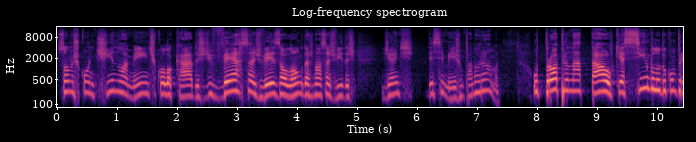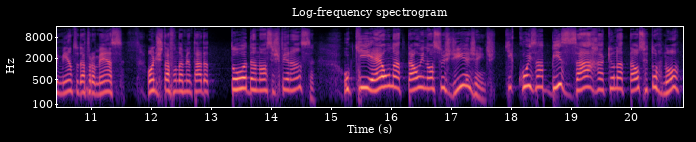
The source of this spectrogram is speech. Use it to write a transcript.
somos continuamente colocados diversas vezes ao longo das nossas vidas diante desse mesmo panorama. O próprio Natal, que é símbolo do cumprimento da promessa, onde está fundamentada toda a nossa esperança. O que é o Natal em nossos dias, gente? Que coisa bizarra que o Natal se tornou.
